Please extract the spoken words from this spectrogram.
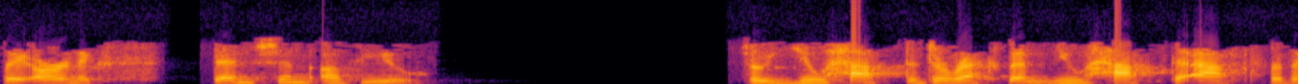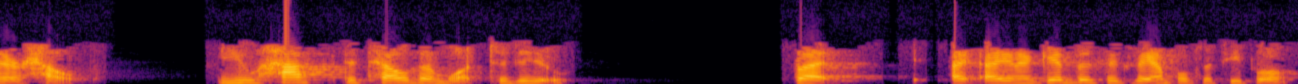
They are an extension of you. So you have to direct them. You have to ask for their help. You have to tell them what to do. But I, I give this example to people.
